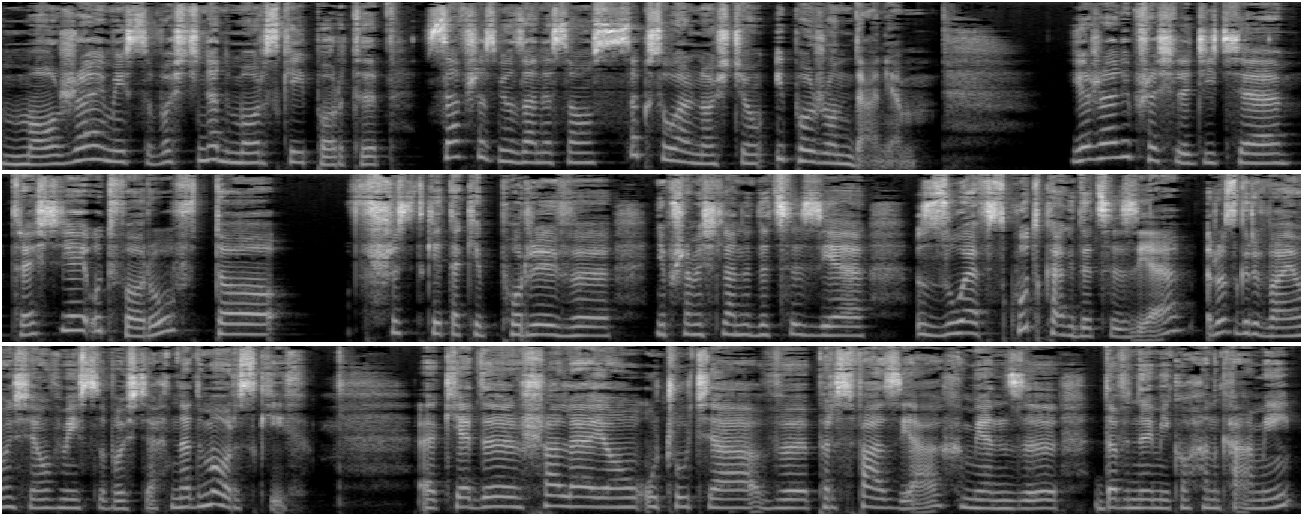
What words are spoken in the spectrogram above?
morze i miejscowości nadmorskie i porty zawsze związane są z seksualnością i pożądaniem. Jeżeli prześledzicie treści jej utworów, to wszystkie takie porywy, nieprzemyślane decyzje, złe w skutkach decyzje rozgrywają się w miejscowościach nadmorskich. Kiedy szaleją uczucia w perswazjach między dawnymi kochankami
